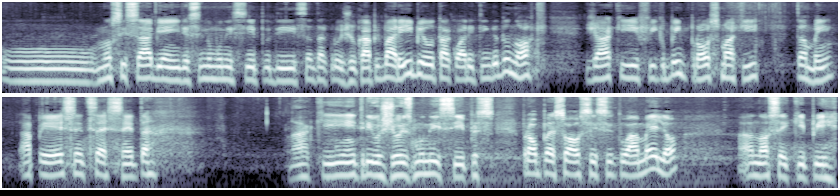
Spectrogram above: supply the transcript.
o, não se sabe ainda se no município de Santa Cruz do Capibaribe ou Taquaritinga do Norte, já que fica bem próximo aqui também a PS 160 aqui entre os dois municípios. Para o pessoal se situar melhor, a nossa equipe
